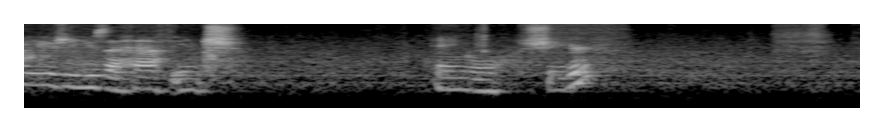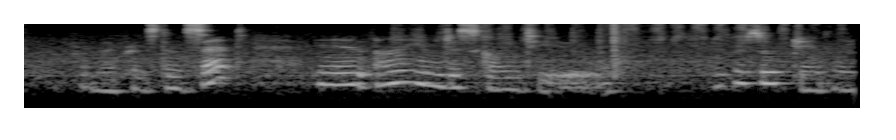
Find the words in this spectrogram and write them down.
I usually use a half inch angle shader from my Princeton set and I am just going to ever so gently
